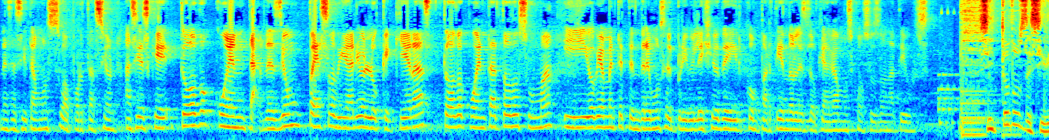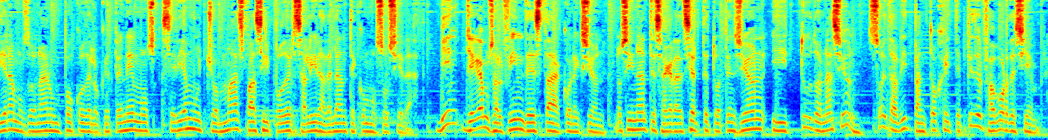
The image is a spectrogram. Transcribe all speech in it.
necesitamos su aportación. Así es que todo cuenta, desde un peso diario, lo que quieras, todo cuenta, todo suma. Y obviamente tendremos el privilegio de ir compartiéndole lo que hagamos con sus donativos. Si todos decidiéramos donar un poco de lo que tenemos, sería mucho más fácil poder salir adelante como sociedad. Bien, llegamos al fin de esta conexión. No sin antes agradecerte tu atención y tu donación. Soy David Pantoja y te pido el favor de siempre.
